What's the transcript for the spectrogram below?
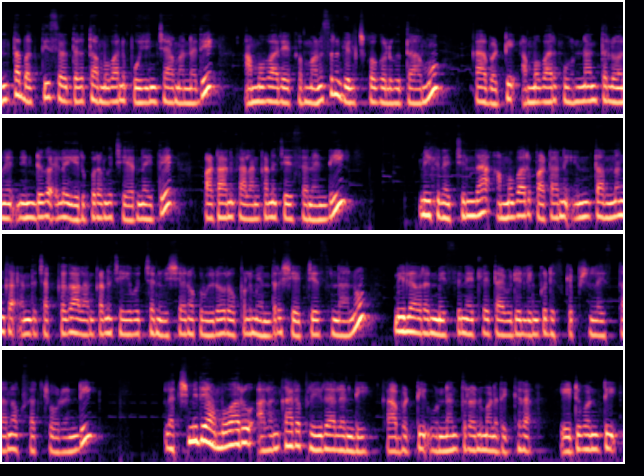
ఎంత భక్తి శ్రద్ధలతో అమ్మవారిని పూజించామన్నది అమ్మవారి యొక్క మనసును గెలుచుకోగలుగుతాము. కాబట్టి అమ్మవారికి ఉన్నంతలోనే నిండుగా ఇలా ఎరుపు రంగు చీరనైతే పటానికి అలంకరణ చేశానండి. మీకు నచ్చిందా? అమ్మవారి పటాన్ని ఎంత అందంగా ఎంత చక్కగా అలంకరణ చేయవచ్చు అనే విషయాన్ని ఒక వీడియో రూపంలో మీ అందరూ షేర్ చేస్తున్నాను. మీరు ఎవరైనా మిస్ అయినట్లయితే ఆ వీడియో లింక్ డిస్క్రిప్షన్లో ఇస్తాను. ఒకసారి చూడండి. లక్ష్మీదేవి అమ్మవారు అలంకార ప్రియురాలండి. కాబట్టి ఉన్నంతలోనే మన దగ్గర ఎటువంటి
